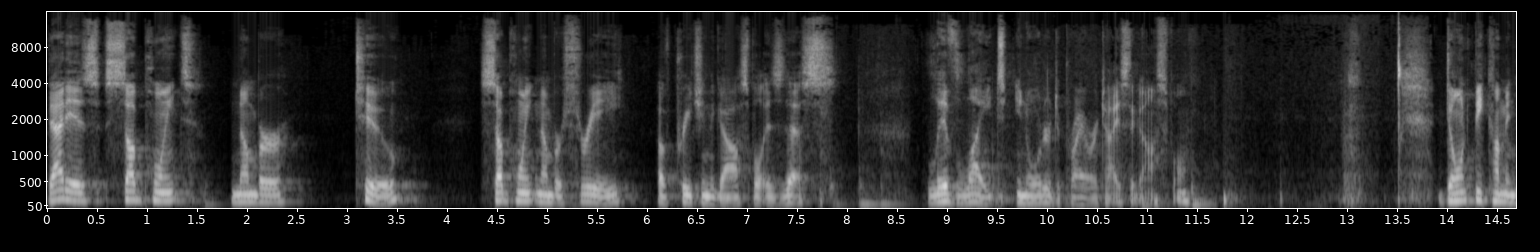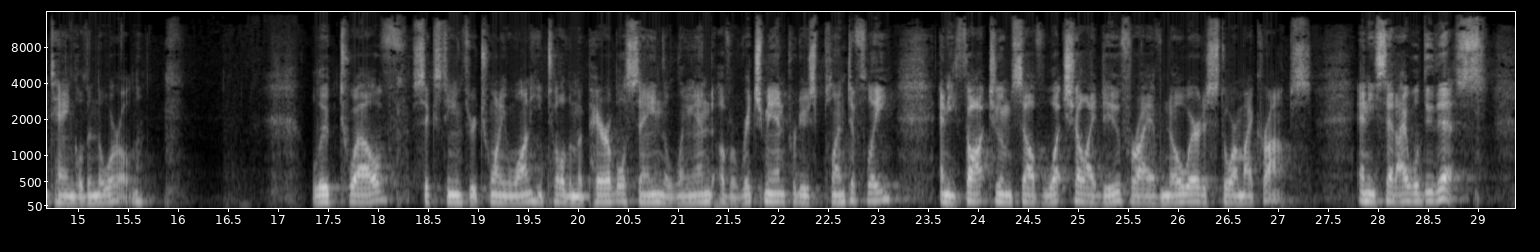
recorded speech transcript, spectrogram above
That is subpoint number two. Subpoint number three of preaching the gospel is this live light in order to prioritize the gospel. Don't become entangled in the world. Luke 12, 16 through 21, he told them a parable saying, The land of a rich man produced plentifully. And he thought to himself, What shall I do? For I have nowhere to store my crops. And he said, I will do this.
